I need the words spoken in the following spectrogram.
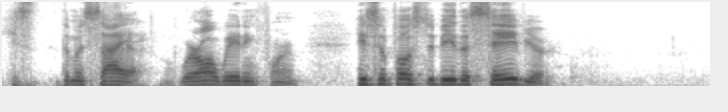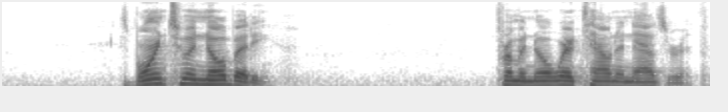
He's the Messiah. We're all waiting for him. He's supposed to be the Savior. He's born to a nobody from a nowhere town in Nazareth.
